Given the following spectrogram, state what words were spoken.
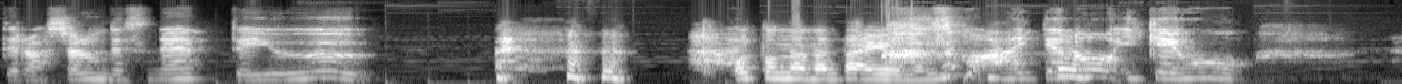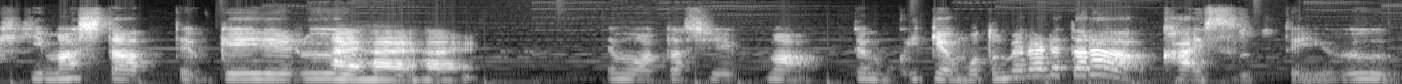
てらっしゃるんですねっていう 大人な対応でね。相手の意見を聞きましたって受け入れる、はいはいはい。でも私まあでも意見を求められたら返すっていう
